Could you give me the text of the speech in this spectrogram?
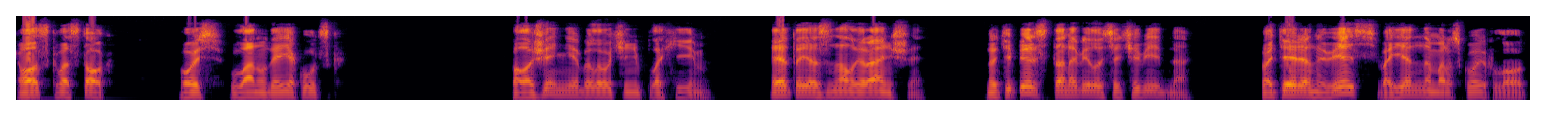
Оск, Восток, ось Улан-Удэ, Якутск. Положение было очень плохим. Это я знал и раньше, но теперь становилось очевидно. Потерян весь военно-морской флот.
